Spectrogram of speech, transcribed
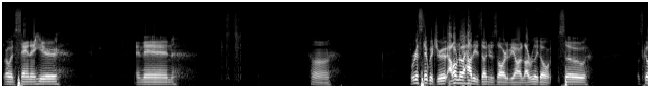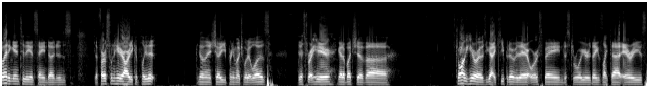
throw in Santa here. And then, huh. We're going to stick with Drew. I don't know how these dungeons are, to be honest. I really don't. So, let's go ahead and get into the Insane Dungeons. The first one here I already completed. Go ahead and show you pretty much what it was. This right here, got a bunch of uh, strong heroes. You got to keep it over there. Orkabane, Destroyer, things like that, Ares.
